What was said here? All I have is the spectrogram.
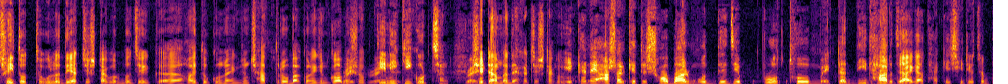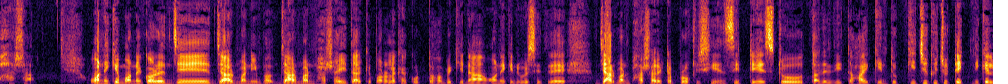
সেই তথ্যগুলো দেওয়ার চেষ্টা করব যে আহ, হয়তো কোনো একজন ছাত্র বা কোনো একজন গবেষক তিনি কি করছেন সেটা আমরা দেখার চেষ্টা করব। এখানে আসার ক্ষেত্রে সবার মধ্যে যে প্রথম একটা দ্বিধার জায়গা থাকে সেটি হচ্ছে ভাষা। অনেকে মনে করেন যে জার্মানি জার্মান ভাষাই তাকে পড়ালেখা করতে হবে কিনা, অনেক ইউনিভার্সিটিতে জার্মান ভাষার একটা প্রফিসিয়েন্সি টেস্টও তাদের দিতে হয়, কিন্তু কিছু কিছু টেকনিক্যাল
